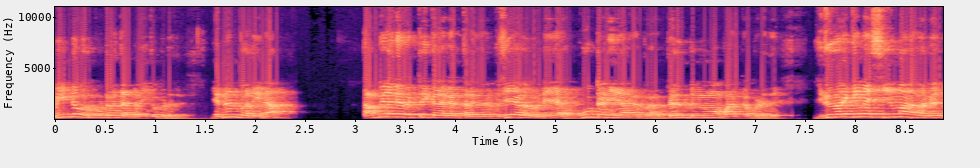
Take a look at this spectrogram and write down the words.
மீண்டும் ஒரு குற்றச்சாட்டு வைக்கப்படுது. என்னன்னு பாத்தீங்கன்னா தமிழக வெற்றி கழக தலைவர் விஜய் அவர்களுடைய கூட்டணி தாங்க இப்ப பெரும் பார்க்கப்படுது. இதுவரைக்குமே சீமானவர்கள்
